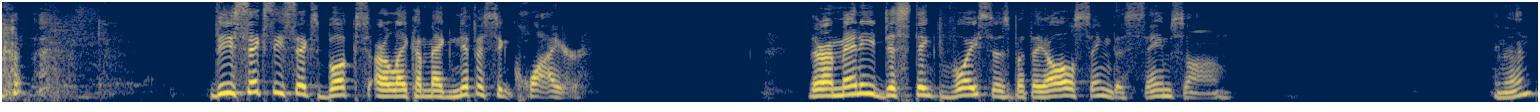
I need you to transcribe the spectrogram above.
These 66 books are like a magnificent choir. There are many distinct voices, but they all sing the same song. Amen?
